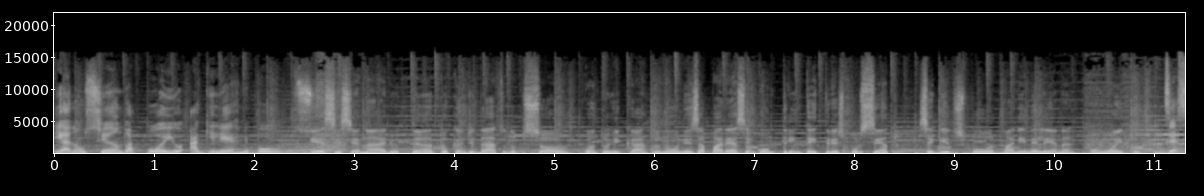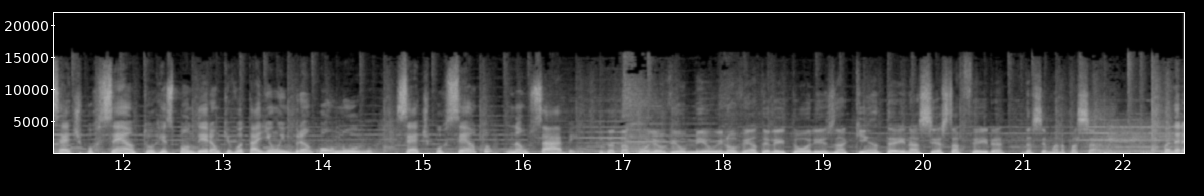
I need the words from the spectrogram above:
e anunciando apoio a Guilherme Boulos. Esse cenário, tanto o candidato do PSOL quanto o Ricardo Nunes aparecem com 33%, seguidos por Marina Helena com 8%. 17% responderam que votariam em branco ou nulo, 7% não sabem. O Datafolha ouviu 1.090 eleitores na quinta e na sexta-feira da semana passada. Bandeirante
